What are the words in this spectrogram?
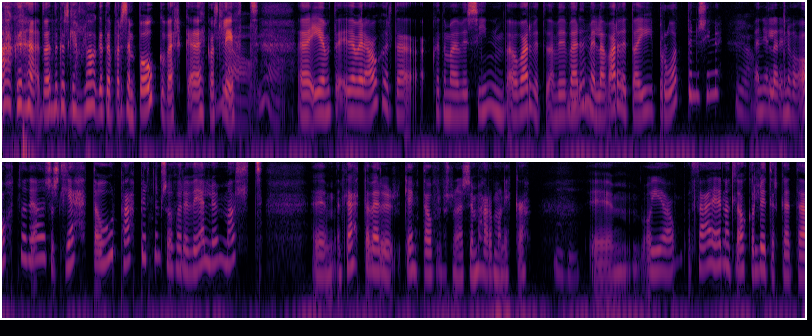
Akkurat, það endur kannski að flokka þetta bara sem bókverk eða eitthvað slíkt. Já, já. Uh, ég hef verið áhverð að hvernig maður við sínum það og varfið það. Við verðum eiginlega að varfið það í brotinu sínu. En ég er inn að opna því aðeins og slétta úr pappirnum svo farið vel um allt. Um, en þetta verður geimt áfram sem harmonika. Mm -hmm. um, og já, það er náttúrulega okkar hlutverk að þetta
